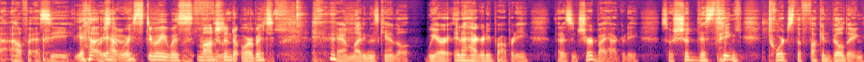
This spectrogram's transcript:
Alpha SC. Yeah, or yeah, Stewie. where Stewie was launched into orbit. okay, I'm lighting this candle. We are in a Hagerty property that is insured by Hagerty. So should this thing torch the fucking building,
